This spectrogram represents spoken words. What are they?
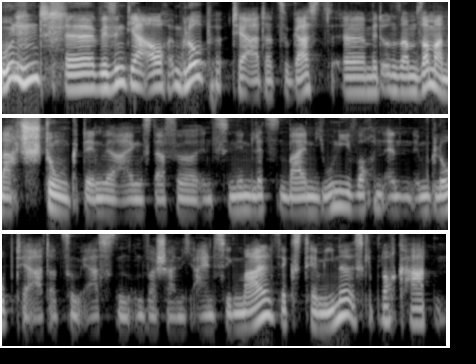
Und äh, wir sind ja auch im Globe-Theater zu Gast äh, mit unserem Sommernachtsstunk, den wir eigens dafür inszenieren. Die letzten beiden Juni-Wochenenden im Globe-Theater zum ersten und wahrscheinlich einzigen Mal. Sechs Termine, es gibt noch Karten.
